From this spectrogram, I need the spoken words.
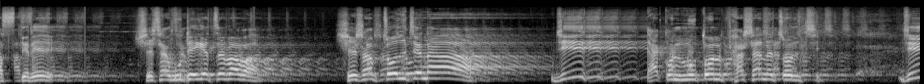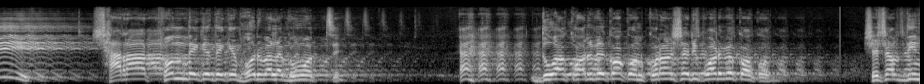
আজকে রে, সেসব উঠে গেছে বাবা, সেসব চলছে না। জি, এখন নতুন ফ্যাশনে চলছে। জি, সারা ফোন দেখে দেখে ভোরবেলা ঘুমোচ্ছে। দোয়া করবে কখন? কোরআন শরীফ পড়বে কখন? সেসব দিন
